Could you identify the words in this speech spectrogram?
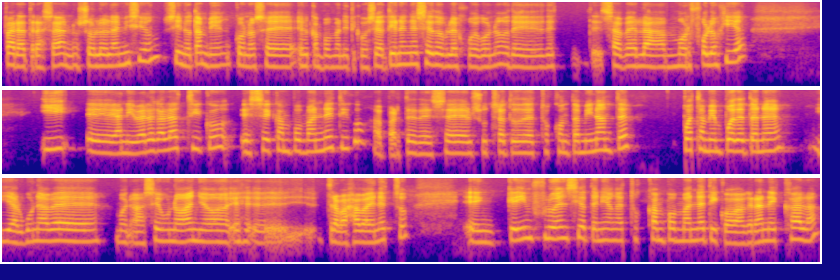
para trazar no solo la emisión, sino también conocer el campo magnético. O sea, tienen ese doble juego ¿no? de, saber la morfología. Y eh, a nivel galáctico, ese campo magnético, aparte de ser el sustrato de estos contaminantes, pues también puede tener, y alguna vez, bueno, hace unos años eh, trabajaba en esto, en qué influencia tenían estos campos magnéticos a gran escala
